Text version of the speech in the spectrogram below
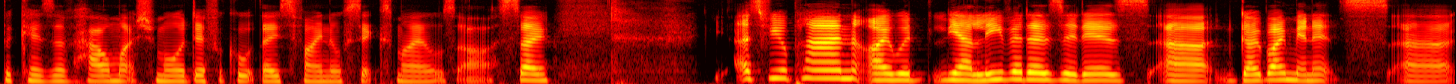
because of how much more difficult those final six miles are. So, as for your plan, I would yeah leave it as it is. Uh, go by minutes. Uh,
